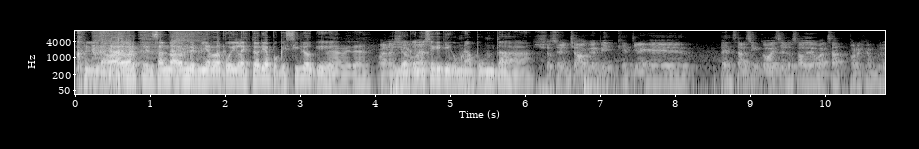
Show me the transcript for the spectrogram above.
con el grabador pensando a dónde mierda puede ir la historia porque sí lo que... Ah, mirá. Bueno, lo que no sé que tiene como una punta... Yo soy un chabón que, pi- que tiene que pensar cinco veces los audios de WhatsApp, por ejemplo.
